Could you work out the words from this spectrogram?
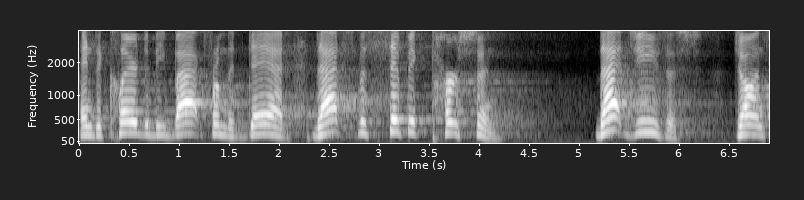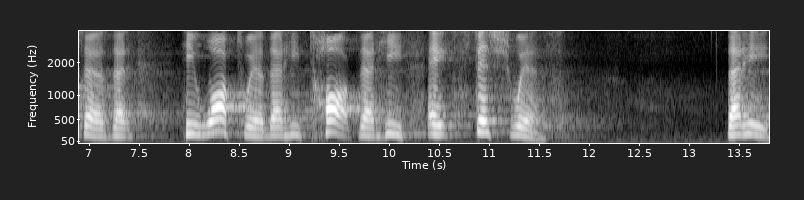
and declared to be back from the dead. That specific person, that Jesus, John says, that he walked with, that he talked, that he ate fish with, that he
